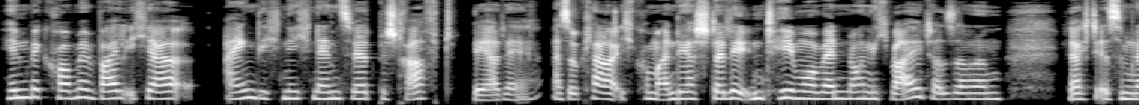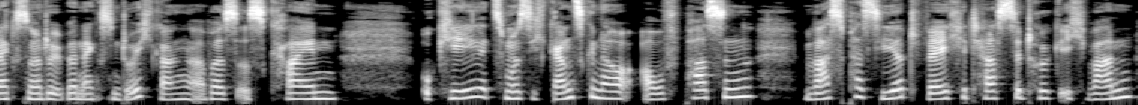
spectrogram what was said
hinbekomme, weil ich ja eigentlich nicht nennenswert bestraft werde. Also klar, ich komme an der Stelle in dem Moment noch nicht weiter, sondern vielleicht erst im nächsten oder übernächsten Durchgang. Aber es ist kein, okay, jetzt muss ich ganz genau aufpassen, was passiert, welche Taste drücke ich wann,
